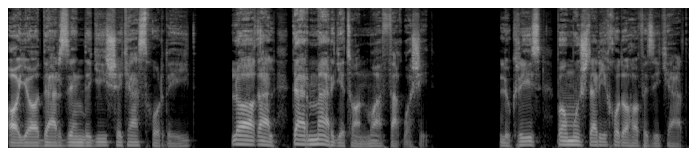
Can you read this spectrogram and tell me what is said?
آیا در زندگی شکست خورده اید؟ لاقل در مرگتان موفق باشید. لوکریس با مشتری خداحافظی کرد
